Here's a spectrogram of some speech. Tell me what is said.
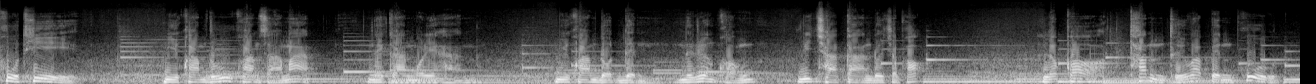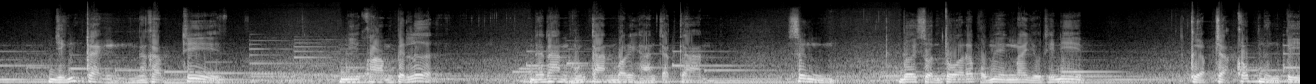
ผู้ที่มีความรู้ความสามารถในการบริหาร มีความโดดเด่นในเรื่องของวิชาการโดยเฉพาะ แล้วก็ท่านถือว่าเป็นผู้หญิงแกร่งนะครับที่มีความเป็นเลิศในด้านของการบริหารจัดการ ซึ่ง โดยส่วนตัวแล้วผมเองมาอยู่ที่นี่เกือบจะครบหนึ่งปี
